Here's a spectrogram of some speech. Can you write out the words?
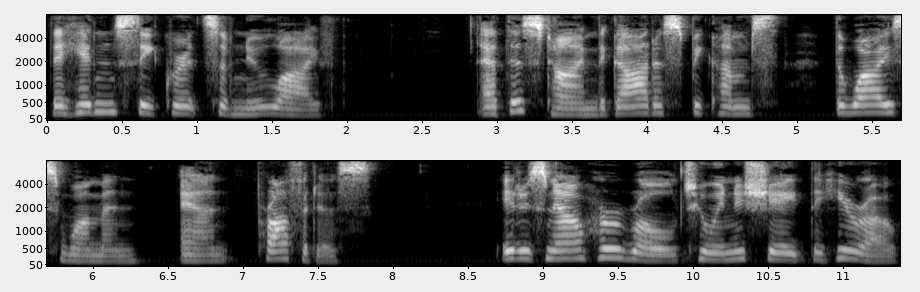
the hidden secrets of new life. At this time, the goddess becomes the wise woman and prophetess. It is now her role to initiate the hero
